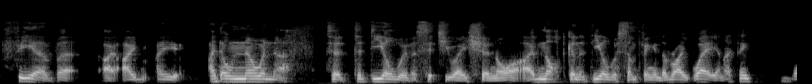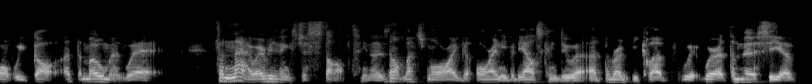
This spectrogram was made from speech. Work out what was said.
fear that I, I, I, don't know enough to, to deal with a situation or I'm not going to deal with something in the right way. And I think what we've got at the moment where for now everything's just stopped. You know, there's not much more I or anybody else can do at, at the rugby club. We're, we're at the mercy of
